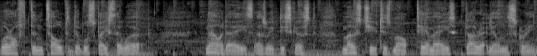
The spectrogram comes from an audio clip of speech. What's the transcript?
were often told to double space their work. Nowadays, as we've discussed, most tutors mark TMAs directly on the screen.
